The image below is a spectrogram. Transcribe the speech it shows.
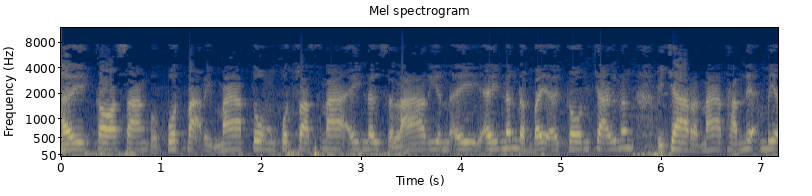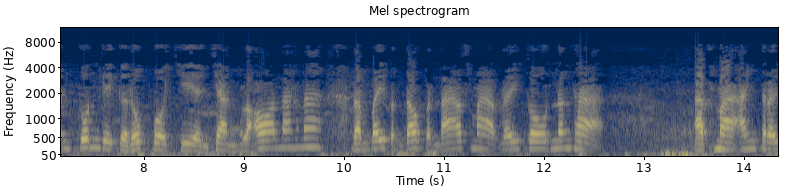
ហើយកសាងពុទ្ធបរិមាទងពុទ្ធសាសនាអីនៅសាលារៀនអីអីហ្នឹងដើម្បីឲ្យកូនចៅហ្នឹងពិចារណាថាអ្នកមានគុណគេគោរពបូជាអញ្ចឹងល្អណាស់ណាដើម្បីបណ្ដុះបណ្ដាលស្មារតីកូនហ្នឹងថាអាត្មាអញត្រូវ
